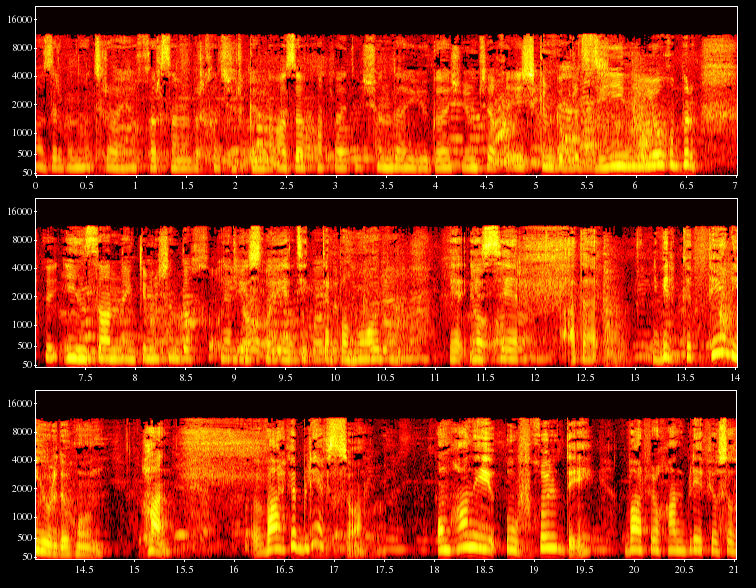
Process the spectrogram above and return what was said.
hozir buni chiroyini qarsam bir xil yuragimni azob qoplaydi shunday yugash yumshoq hech kimga bir ziyni yo'q bir insonniki shundoq just när jag tittar på honom jag, jag ser att vilket fel gjorde hon han varför blev så om han är oskyldig varför han blev så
